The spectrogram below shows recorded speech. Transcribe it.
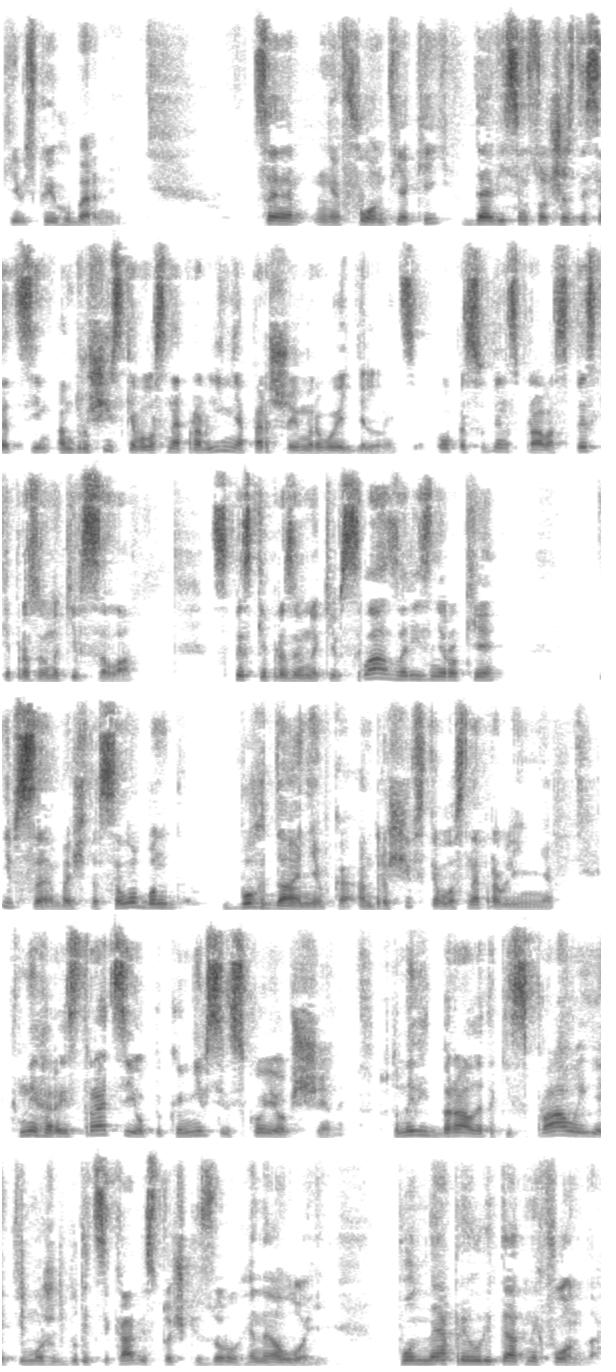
Київської губернії. Це фонд який, де 867, Андрушівське волосне правління першої мирової дільниці. Опис 1, справа, списки призовників села. Списки призовників села за різні роки. І все, бачите, село. Богданівка, Андрушівське волосне правління. Книга реєстрації опікунів сільської общини. Тобто ми відбирали такі справи, які можуть бути цікаві з точки зору генеалогії по непріоритетних фондах.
